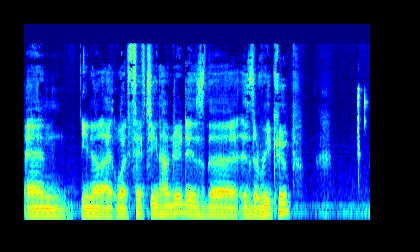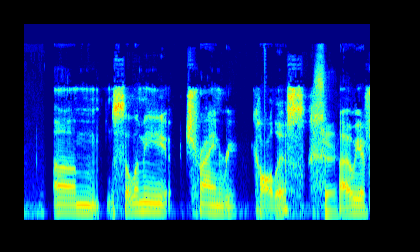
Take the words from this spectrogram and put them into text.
and you know, what fifteen hundred is the is the recoup? um, so let me try and recall this. Sure. Uh, we have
